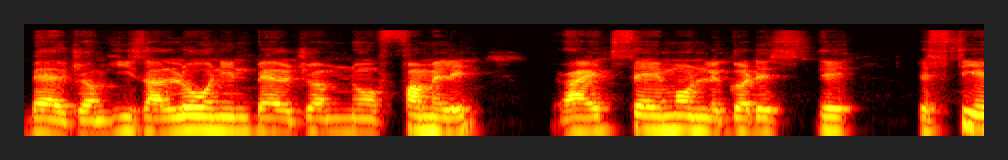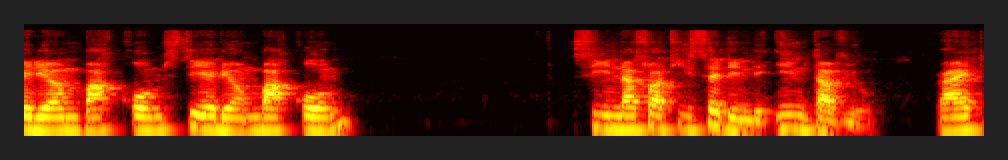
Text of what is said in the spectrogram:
Belgium. He's alone in Belgium, no family, right? Same only got this, the, the stadium back home, stadium back home. Seeing that's what he said in the interview, right?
